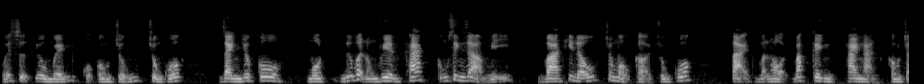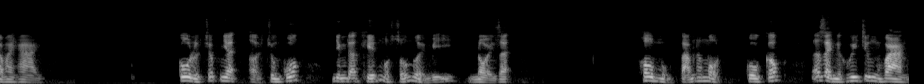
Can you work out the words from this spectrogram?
với sự yêu mến của công chúng Trung Quốc dành cho cô, một nữ vận động viên khác cũng sinh ra ở Mỹ và thi đấu trong màu cờ Trung Quốc tại Vận hội Bắc Kinh 2022. Cô được chấp nhận ở Trung Quốc nhưng đã khiến một số người Mỹ nổi giận. Hôm 8 tháng 1, cô Cốc đã giành được huy chương vàng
